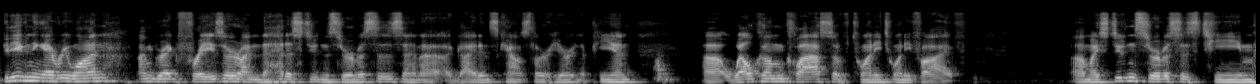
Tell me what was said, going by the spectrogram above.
Good evening, everyone. I'm Greg Fraser. I'm the Head of Student Services and a, a guidance counselor here at Nepean. Uh, welcome, class of 2025. Uh, my Student Services team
